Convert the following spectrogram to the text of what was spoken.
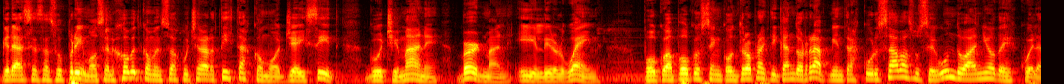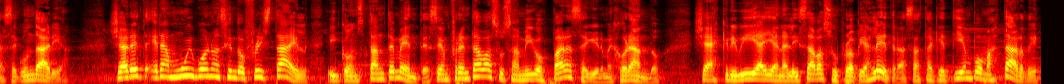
Gracias a sus primos, el Hobbit comenzó a escuchar artistas como Jay-Z, Gucci Mane, Birdman y Little Wayne. Poco a poco se encontró practicando rap mientras cursaba su segundo año de escuela secundaria. Jared era muy bueno haciendo freestyle y constantemente se enfrentaba a sus amigos para seguir mejorando. Ya escribía y analizaba sus propias letras hasta que tiempo más tarde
